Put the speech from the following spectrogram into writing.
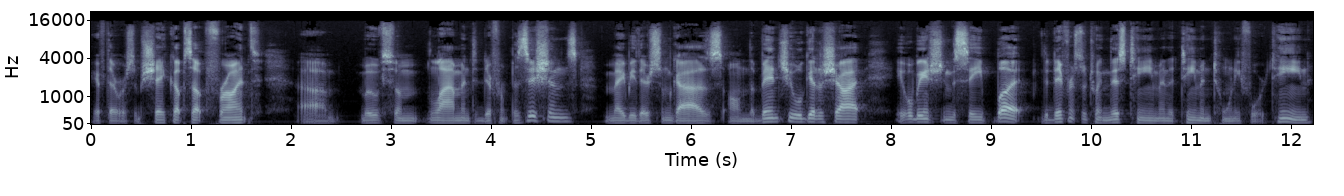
if there were some shakeups up front, um, move some linemen to different positions. Maybe there's some guys on the bench who will get a shot. It will be interesting to see. But the difference between this team and the team in 2014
